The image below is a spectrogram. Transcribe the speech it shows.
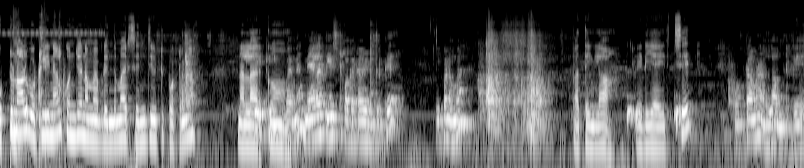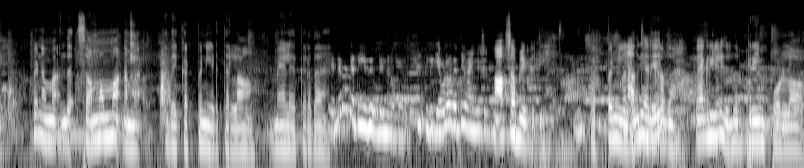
ஒட்டுனாலும் ஒட்டலினாலும் கொஞ்சம் நம்ம அப்படி இந்த மாதிரி செஞ்சு விட்டு போட்டோம்னா நல்லா இருக்கும் பாருங்க. மேலே டேஸ்ட் பார்க்கறதுக்காக எடுத்துருக்கு. இப்போ நம்ம பார்த்தீங்களா? ரெடி ஆயிடுச்சு ஒட்டாமல் நல்லா வந்திருக்கு. இப்போ நம்ம அந்த சமமாக நம்ம அதை கட் பண்ணி எடுத்துடலாம். மேலே இருக்கிறத. கத்தி இது இதுக்கு எவ்வளோ கத்தி வாங்கி ஆஃப் சாப்லேட் கத்தி. கட் பண்ணி அதுலேயே இருக்கிறதா? பேக்கரியில இது தான் க்ரீம் போடலாம்.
